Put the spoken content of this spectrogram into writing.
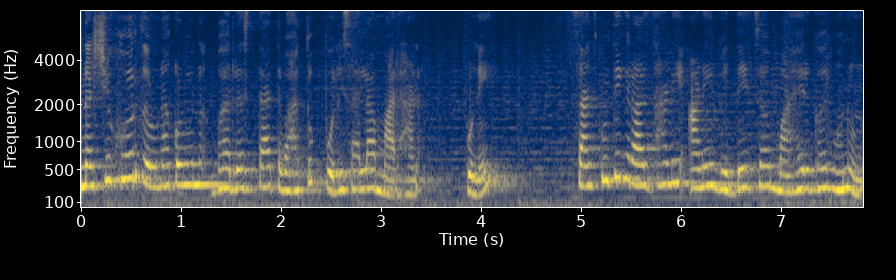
नशेखोर तरुणाकडून भर रस्त्यात वाहतूक पोलिसाला मारहाण. पुणे. सांस्कृतिक राजधानी आणि विद्येचं माहेरघर म्हणून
